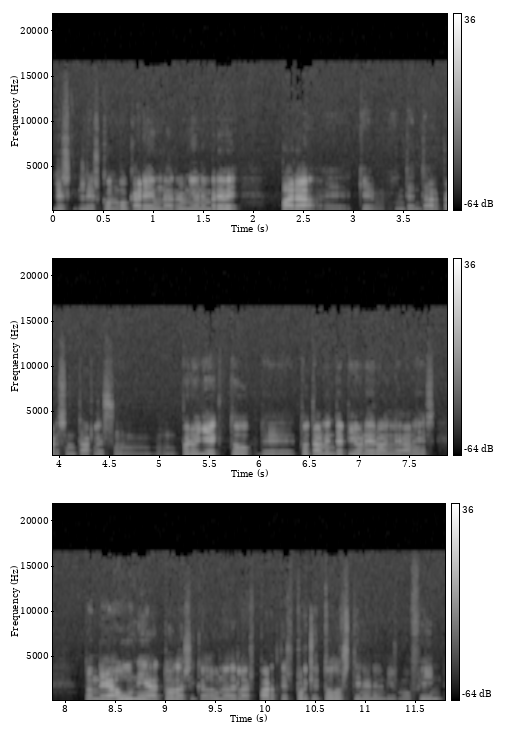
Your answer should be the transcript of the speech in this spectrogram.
les, les convocaré una reunión en breve para eh, que intentar presentarles un, proyecto totalmente pionero en Leganés, donde aúne a todas y cada una de las partes, porque todos tienen el mismo fin,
